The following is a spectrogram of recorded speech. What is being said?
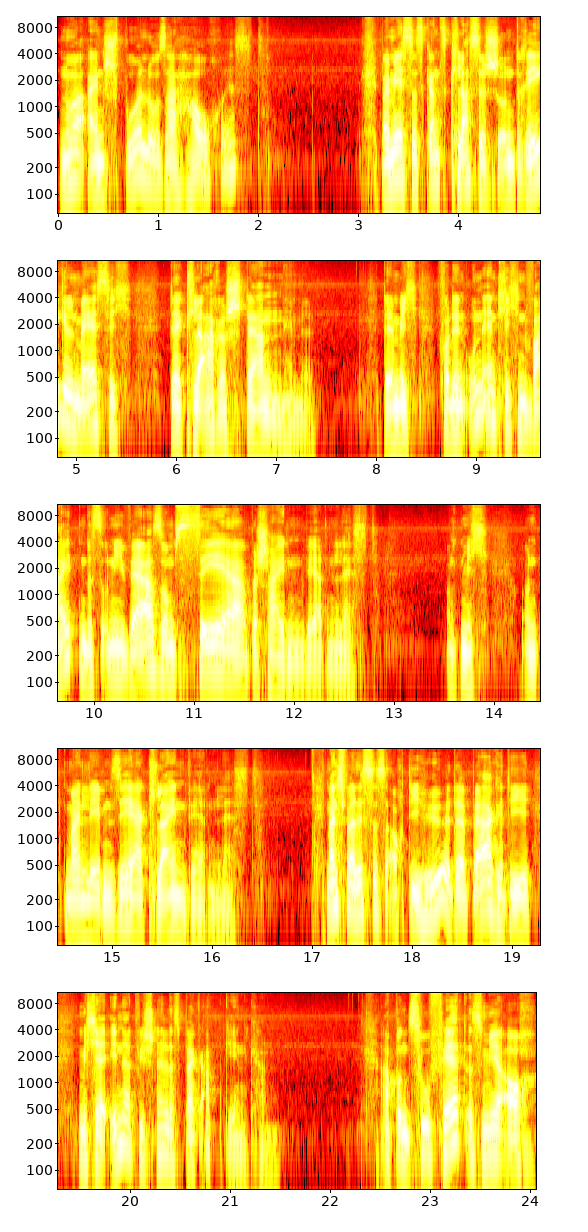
nur ein spurloser Hauch ist? Bei mir ist das ganz klassisch und regelmäßig der klare Sternenhimmel, der mich vor den unendlichen Weiten des Universums sehr bescheiden werden lässt und mich und mein Leben sehr klein werden lässt. Manchmal ist es auch die Höhe der Berge, die mich erinnert, wie schnell das Berg abgehen kann. Ab und zu fährt es mir auch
